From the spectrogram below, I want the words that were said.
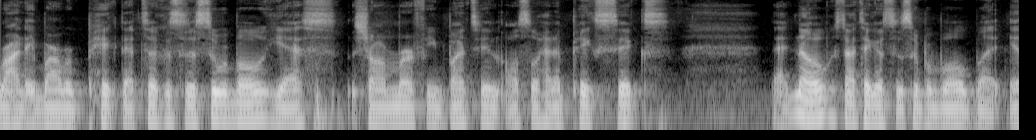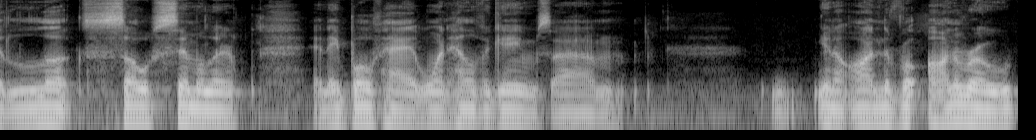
Rondé Barber pick that took us to the Super Bowl. Yes, Sean Murphy Bunting also had a pick six that no, it's not taking us to the Super Bowl, but it looked so similar, and they both had one hell of a games. Um, you know, on the on the road.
